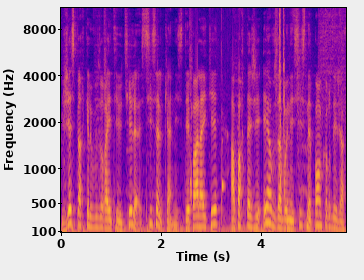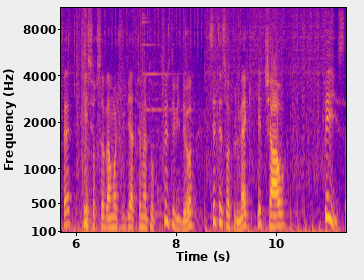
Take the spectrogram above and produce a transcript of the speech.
J'espère qu'elle vous aura été utile. Si c'est le cas, n'hésitez pas à liker, à partager et à vous abonner si ce n'est pas encore déjà fait. Et sur ce, bah moi je vous dis à très bientôt pour plus de vidéos. C'était soit cool et ciao Peace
